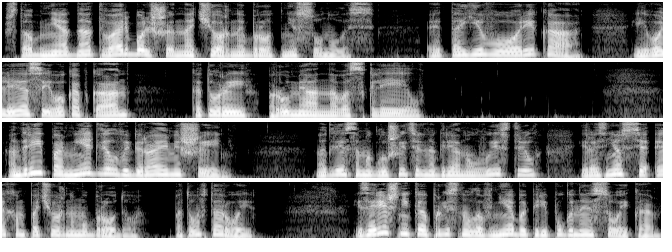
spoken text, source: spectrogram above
чтоб ни одна тварь больше на черный брод не сунулась. Это его река, его лес его капкан, который румяного склеил. Андрей помедлил, выбирая мишень. Над лесом оглушительно грянул выстрел и разнесся эхом по черному броду. Потом второй — из орешника прыснула в небо перепуганная сойка.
